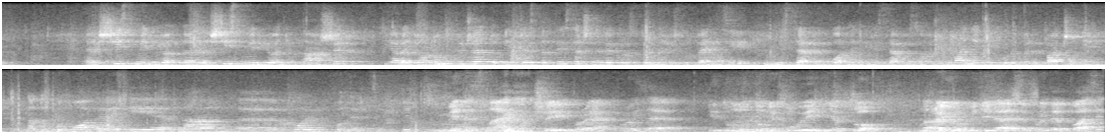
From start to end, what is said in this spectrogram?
є? 6 мільйонів, 6 мільйонів наших є районного бюджету і 300 тисяч невикористаної субвенції місцевих органів місцевого самоврядування, які були передбачені на допомоги і на е, хворим по. Ми не знаємо, чий проект пройде. І тому то ми повинні, якщо на район виділяється, пройде 20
